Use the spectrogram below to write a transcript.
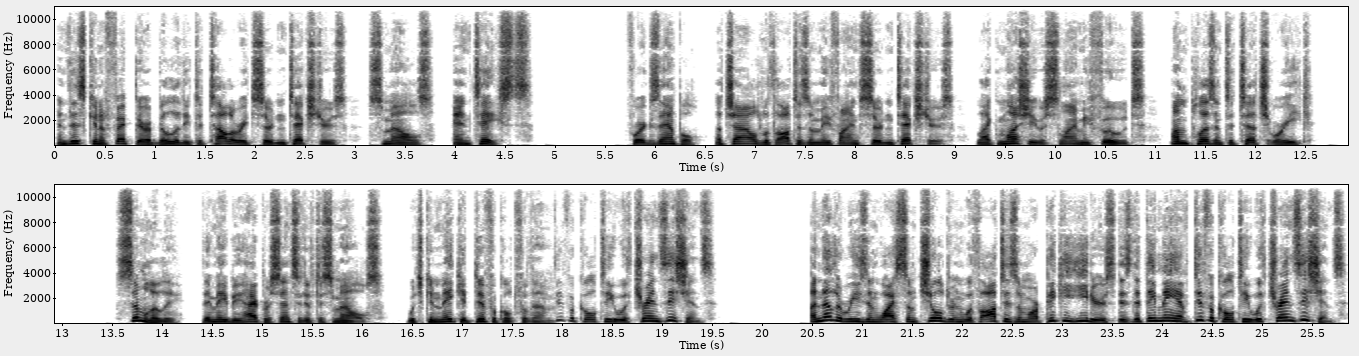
and this can affect their ability to tolerate certain textures, smells, and tastes. For example, a child with autism may find certain textures, like mushy or slimy foods, unpleasant to touch or eat. Similarly, they may be hypersensitive to smells, which can make it difficult for them. Difficulty with transitions. Another reason why some children with autism are picky eaters is that they may have difficulty with transitions.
